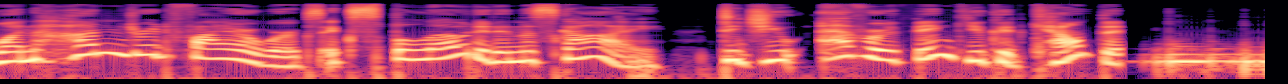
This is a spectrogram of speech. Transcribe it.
100 fireworks exploded in the sky. Did you ever think you could count them?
